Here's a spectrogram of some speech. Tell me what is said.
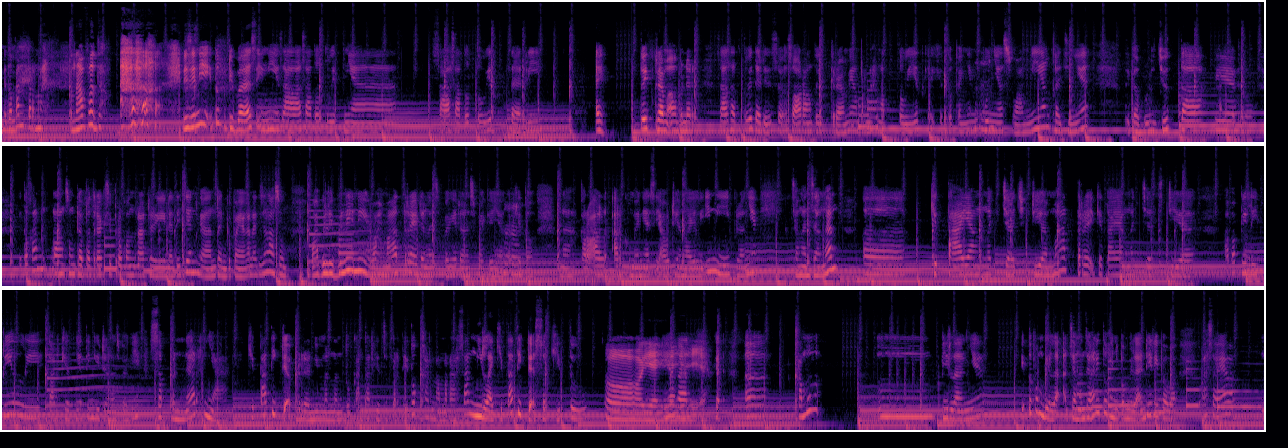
Uh. itu kan pernah kenapa tuh di sini itu dibahas ini salah satu tweetnya salah satu tweet dari eh tweetgram ah oh, bener salah satu tweet dari se seorang tweetgram yang pernah nge-tweet kayak gitu pengen hmm. punya suami yang gajinya 30 juta yeah. gitu loh itu kan langsung dapat reaksi pro kontra dari netizen kan dan kebanyakan netizen langsung wah pilih-pilih nih wah matre dan lain sebagainya dan lain sebagainya hmm. gitu nah kalau argumennya si Audian Laili ini bilangnya jangan-jangan uh, kita yang ngejudge dia matre kita yang ngejudge dia apa pilih-pilih targetnya tinggi dan lain sebagainya sebenarnya kita tidak berani menentukan target seperti itu karena merasa nilai kita tidak segitu oh iya iya, iya kan iya, iya. Uh, kamu mm, bilangnya itu pembelaan jangan-jangan itu hanya pembelaan diri bahwa ah saya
